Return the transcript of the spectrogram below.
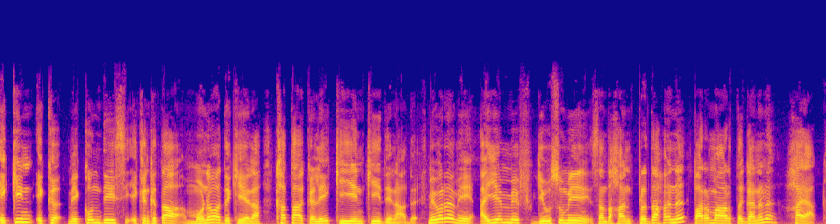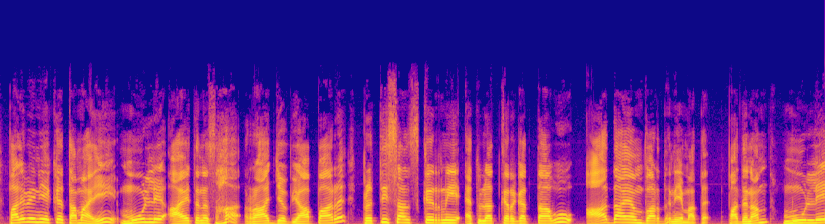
එකින් එක මේ කොන්දේසි එකඟතා මොනවද කියලා කතා කළේ කීයෙන් කී දෙනාද. මෙවර මේ IMF ගිවසුමේ සඳහන් ප්‍රධාන පරමාර්ථ ගණන හයක්. පළවෙනි එක තමයි මූල්‍ය ආයතන සහ රාජ්‍ය ව්‍යාපාර ප්‍රතිසංස්කරණය ඇතුළත් කරගත්තා වූ ආදායම් වර්ධනය මත. පදනම් මූල්ලේ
